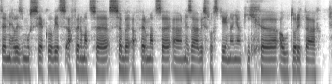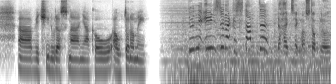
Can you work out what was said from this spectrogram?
ten nihilismus jako věc afirmace, sebeafirmace a nezávislosti na nějakých eh, autoritách a větší důraz na nějakou autonomii. Du er den eneste, der kan stoppe det. Jeg har ikke tænkt mig at stoppe noget.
